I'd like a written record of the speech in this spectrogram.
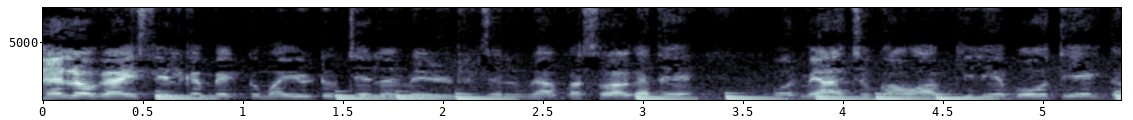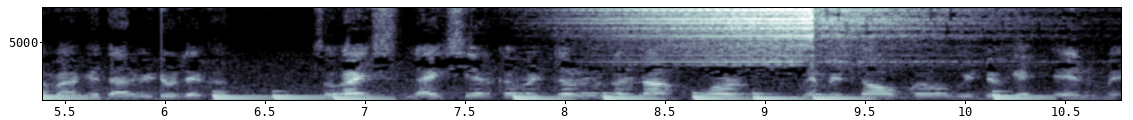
Hello guys welcome back to my YouTube channel मेरे यूट्यूब चैनल में आपका स्वागत है और मैं आ चुका हूँ आपके लिए बहुत ही एक धमाकेदार वीडियो लेकर। So guys like share comment ज़रूर करना और मैं मिलता हूँ आपको वीडियो के एंड में।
